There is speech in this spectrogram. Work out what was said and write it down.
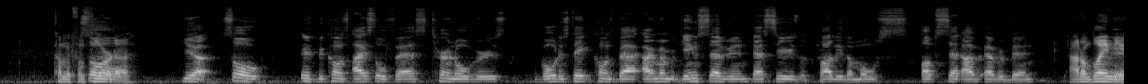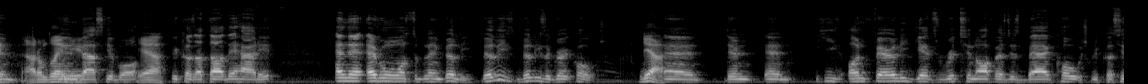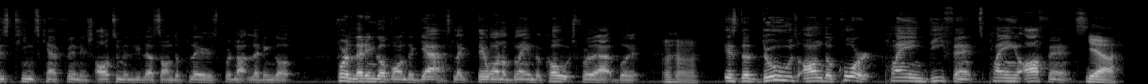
coming from So- Florida. Yeah, so it becomes ISO fest, turnovers. Golden State comes back. I remember Game Seven. That series was probably the most upset I've ever been I don't blame you. I don't blame in you. basketball. Yeah. because I thought they had it, and then everyone wants to blame Billy. Billy's Billy's a great coach, Yeah. and then and he unfairly gets written off as this bad coach because his teams can't finish. Ultimately, that's on the players for not letting up, for letting up on the gas. Like they want to blame the coach for that, but Mhm. it's the dudes on the court playing defense, playing offense. Yeah.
